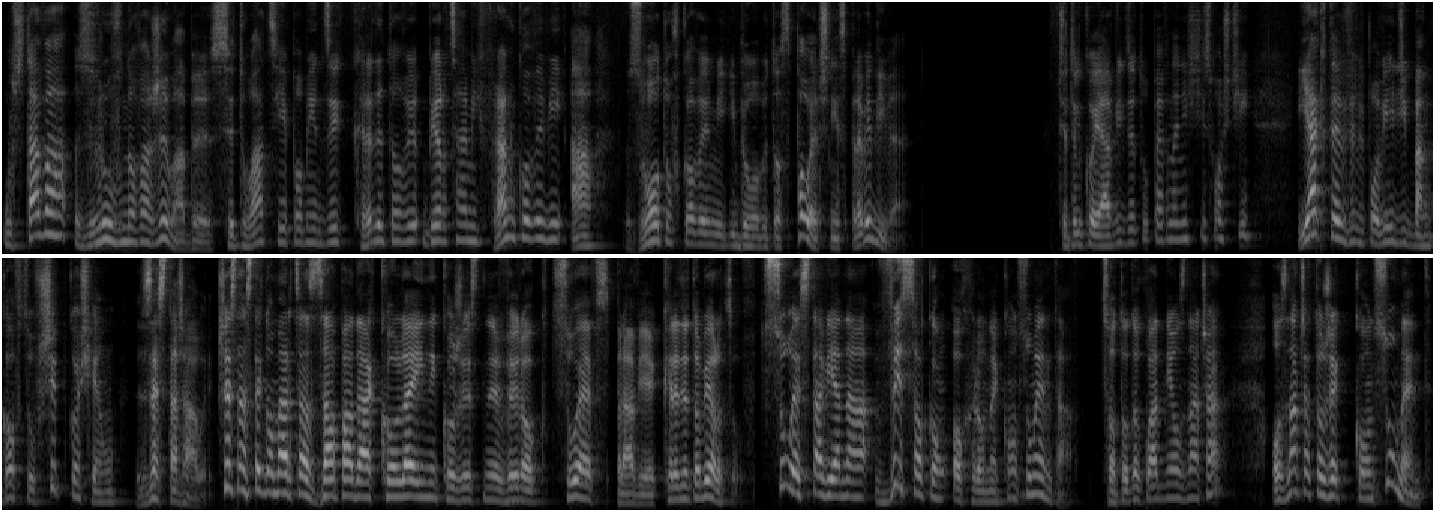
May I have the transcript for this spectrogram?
Ustawa zrównoważyłaby sytuację pomiędzy kredytobiorcami frankowymi a złotówkowymi i byłoby to społecznie sprawiedliwe. Czy tylko ja widzę tu pewne nieścisłości? Jak te wypowiedzi bankowców szybko się zestarzały. 16 marca zapada kolejny korzystny wyrok CUE w sprawie kredytobiorców. CUE stawia na wysoką ochronę konsumenta. Co to dokładnie oznacza? Oznacza to, że konsument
